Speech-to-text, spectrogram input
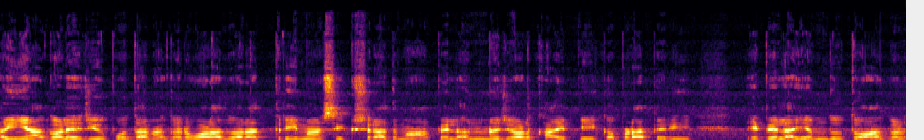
અહીં આગળ એ જીવ પોતાના ઘરવાળા દ્વારા ત્રિમાસિક શ્રાદ્ધમાં આપેલ અન્ન જળ ખાઈ પી કપડાં પહેરી એ પહેલાં યમદૂતો આગળ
